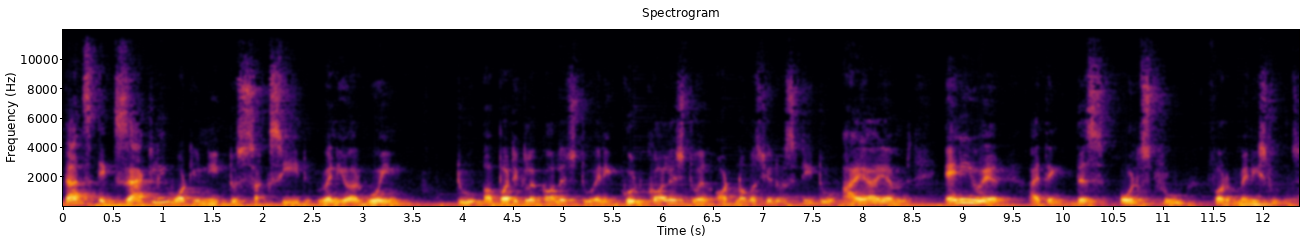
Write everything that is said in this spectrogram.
that's exactly what you need to succeed when you are going to a particular college, to any good college, to an autonomous university, to IIM, anywhere, I think this holds true for many students.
